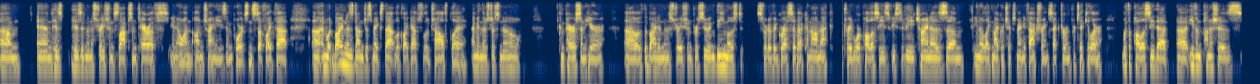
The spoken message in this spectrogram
um, and his his administration slapped some tariffs, you know, on on Chinese imports and stuff like that. Uh, and what Biden has done just makes that look like absolute child's play. I mean, there's just no comparison here uh, of the Biden administration pursuing the most sort of aggressive economic trade war policies vis-a-vis China's, um, you know, like microchips manufacturing sector in particular, with a policy that uh, even punishes,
